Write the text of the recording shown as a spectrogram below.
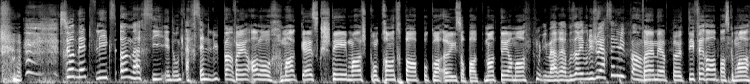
Sur Netflix, Omar Sy et donc Arsène Lupin. Ouais, alors, moi, qu'est-ce que je dis? Moi, je comprends pas pourquoi eux, ils sont pas mentés à moi. Ouli Marin, vous auriez voulu jouer Arsène Lupin. Ouais, mais un peu différent, parce que moi,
